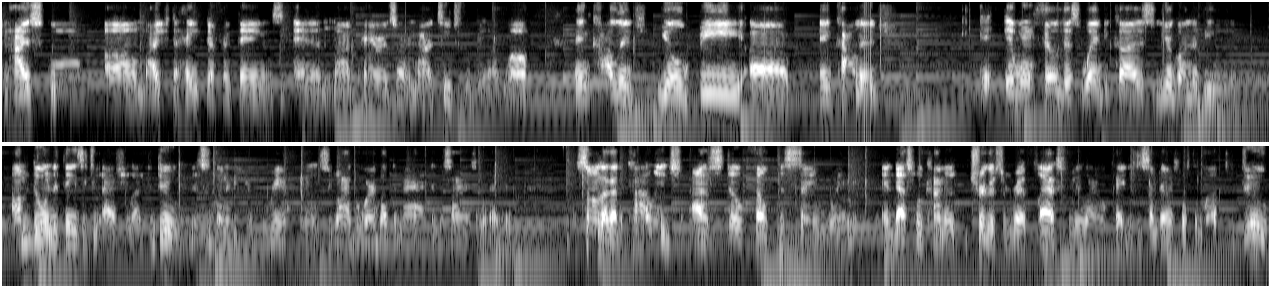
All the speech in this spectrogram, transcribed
In high school, um, I used to hate different things, and my parents or my teachers would be like, "Well, in college, you'll be uh, in college. It, it won't feel this way because you're going to be um, doing the things that you actually like to do. This is going to be your career field, so you don't have to worry about the math and the science or whatever. As soon as I got to college, I still felt the same way, and that's what kind of triggered some red flags for me. Like, okay, this is something I'm supposed to love to do,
